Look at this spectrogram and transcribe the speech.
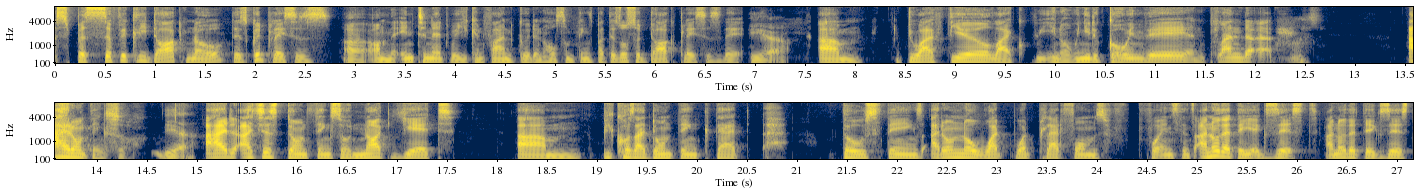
specifically dark? No, there's good places uh, on the internet where you can find good and wholesome things, but there's also dark places there. Yeah. Um, do I feel like we, you know, we need to go in there and plunder? Uh, I don't think so. Yeah. I, I just don't think so. Not yet. Um, because I don't think that those things, I don't know what, what platforms, for instance, I know that they exist. I know that they exist.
